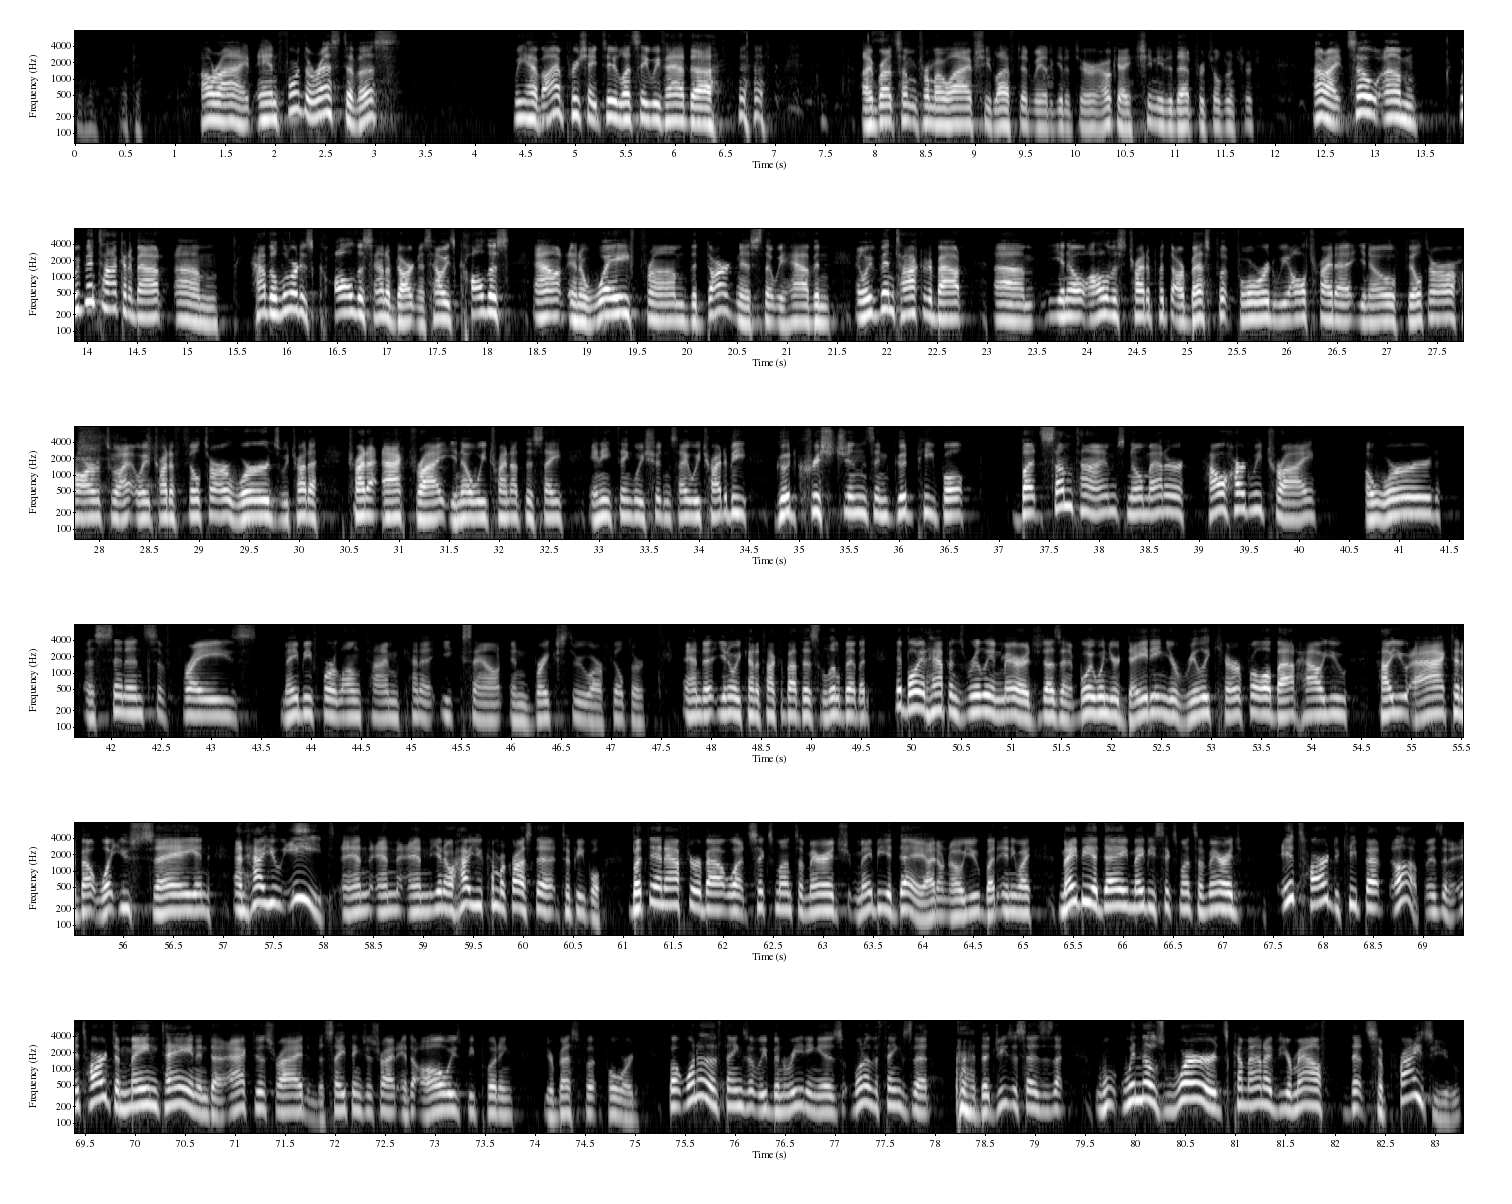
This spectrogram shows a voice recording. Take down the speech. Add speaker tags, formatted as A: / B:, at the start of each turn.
A: camera. Okay. All right. And for the rest of us, we have, I appreciate too, let's see, we've had, uh, I brought something for my wife. She left it. We had to get it to her. Okay. She needed that for children's church. All right. So, um, we've been talking about um, how the Lord has called us out of darkness, how He's called us out and away from the darkness that we have. And, and we've been talking about um, you know, all of us try to put our best foot forward. We all try to, you know, filter our hearts. We, we, try to filter our words. We try to try to act right. You know, we try not to say anything we shouldn't say. We try to be good Christians and good people. But sometimes, no matter how hard we try, a word, a sentence, a phrase, maybe for a long time kind of ekes out and breaks through our filter. And, uh, you know, we kind of talked about this a little bit, but hey, boy, it happens really in marriage, doesn't it? Boy, when you're dating, you're really careful about how you how you act and about what you say and, and how you eat and, and, and you know how you come across to, to people but then after about what six months of marriage maybe a day i don't know you but anyway maybe a day maybe six months of marriage it's hard to keep that up, isn't it? It's hard to maintain and to act just right and to say things just right and to always be putting your best foot forward. But one of the things that we've been reading is one of the things that, that Jesus says is that w- when those words come out of your mouth that surprise you,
